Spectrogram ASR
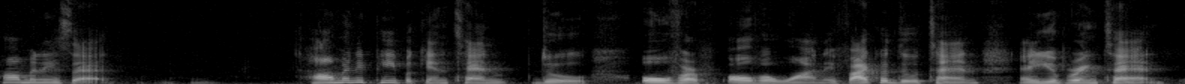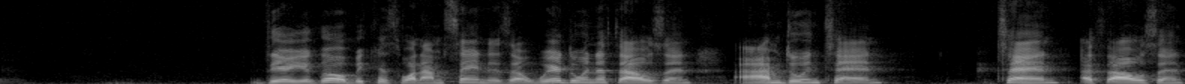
how many is that? How many people can 10 do over over one? If i could do 10 and you bring 10 there you go. Because what I'm saying is that we're doing a thousand, I'm doing 10, 10, a thousand,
